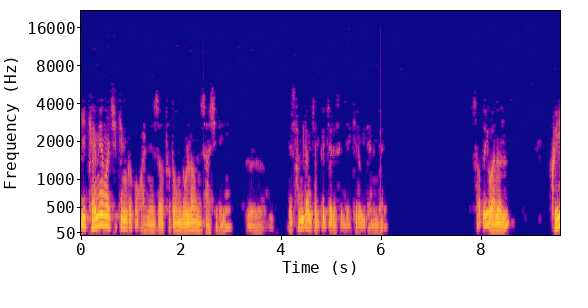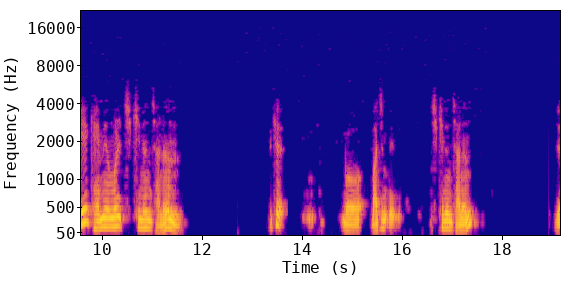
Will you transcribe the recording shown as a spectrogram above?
이 계명을 지키는 것과 관련해서 더더욱 놀라운 사실이 그 3장 제일 끝절에서 이제 기록이 되는데 사도 요한은 그의 계명을 지키는 자는 이렇게 뭐 마지막 지키는 자는 이제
